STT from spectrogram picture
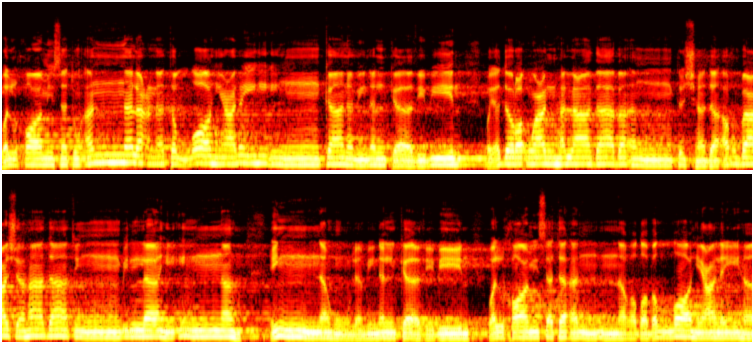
والخامسة أن لعنة الله عليه إن كان من الكاذبين. ويدرأ عنها العذاب أن تشهد أربع شهادات بالله إنه إنه لمن الكاذبين. والخامسة أن غضب الله عليها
